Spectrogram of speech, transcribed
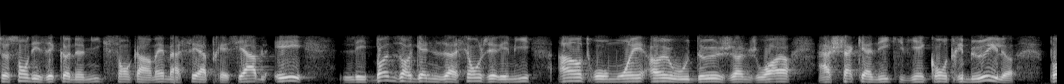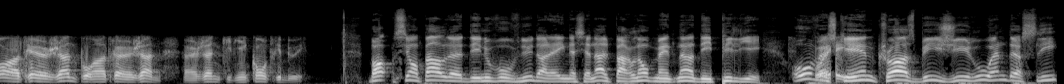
ce sont des économies qui sont quand même assez appréciables et les bonnes organisations, Jérémy, entrent au moins un ou deux jeunes joueurs à chaque année qui vient contribuer, là. Pas entrer un jeune pour entrer un jeune, un jeune qui vient contribuer. Bon, si on parle des nouveaux venus dans la Ligue nationale, parlons maintenant des piliers. Ovechkin, Crosby, Giroux, Andersley,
